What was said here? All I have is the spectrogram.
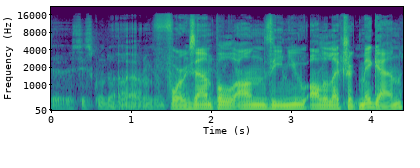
Uh, for example, on the new all electric Megane,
